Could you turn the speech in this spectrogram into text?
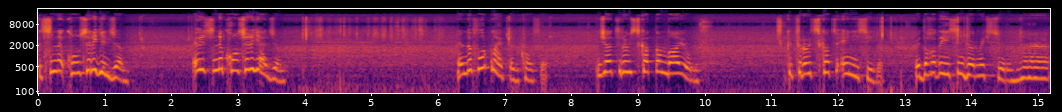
sizinle konsere geleceğim. Evet sizinle konsere geleceğim. Hem de Fortnite'da bir konser. İnşallah Travis Scott'tan daha iyi olur. Çünkü Travis Scott en iyisiydi. Ve daha da iyisini görmek istiyorum.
